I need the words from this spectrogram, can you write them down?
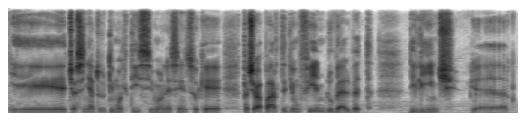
e ci ha segnato tutti moltissimo, nel senso che faceva parte di un film, Blue Velvet, di Lynch, eh,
